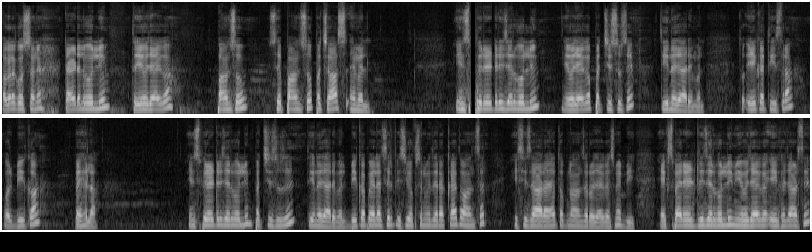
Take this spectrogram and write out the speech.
अगला क्वेश्चन है टाइडल वॉल्यूम तो ये हो जाएगा 500 से 550 एल इंस्पिरेटरी जर वॉल्यूम ये हो जाएगा 2500 से 3000 एल तो ए का तीसरा और बी का पहला। इंस्पिरेटरी रिज़र्व वॉल्यूम 2500 से 3000 हज़ार एम बी का पहला सिर्फ़ इसी ऑप्शन में दे रखा है तो आंसर इसी से आ रहा है तो अपना आंसर हो जाएगा इसमें बी एक्सपायरेटरी रिज़र्व वॉल्यूम ये हो जाएगा एक हज़ार से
